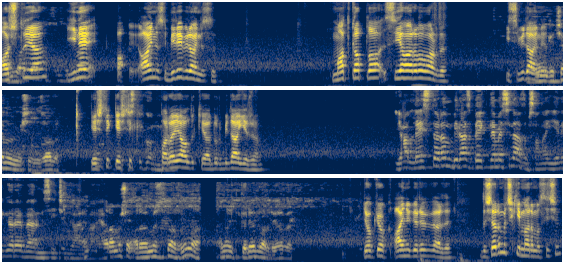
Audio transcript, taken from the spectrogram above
Açtı ya. Yine a- aynısı birebir aynısı. Matkapla siyah araba vardı. İsmi de aynı. geçememişsiniz abi. Geçtik geçtik. Parayı aldık ya. Dur bir daha gireceğim. Ya Leicester'ın biraz beklemesi lazım sana yeni görev vermesi için galiba ya. Aramış, aramış lazım ama ama görev var diyor abi. Yok yok aynı görevi verdi. Dışarı mı çıkayım araması için?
